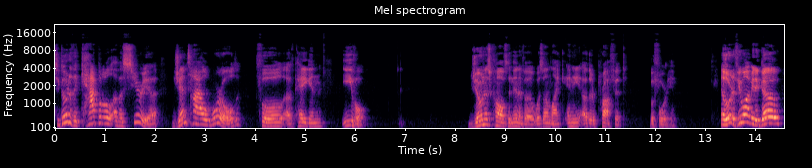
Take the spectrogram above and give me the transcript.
to go to the capital of Assyria, Gentile world full of pagan evil. Jonah's call to Nineveh was unlike any other prophet before him. Now, Lord, if you want me to go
